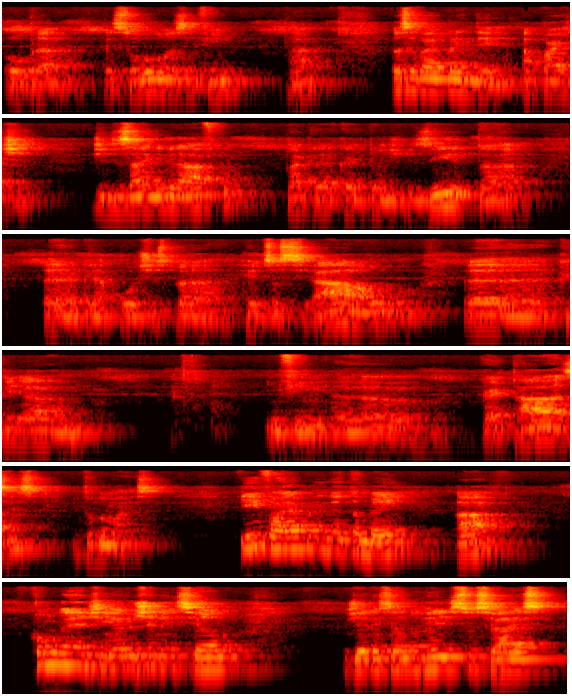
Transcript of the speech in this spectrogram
ou para pessoas, enfim, tá? Você vai aprender a parte de design gráfico, tá? Criar cartões de visita, é, criar posts para rede social, é, criar, enfim, é, cartazes e tudo mais. E vai aprender também a como ganhar dinheiro gerenciando, gerenciando redes sociais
